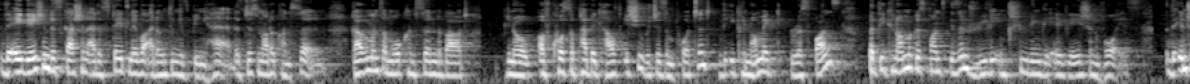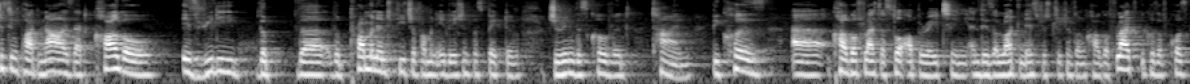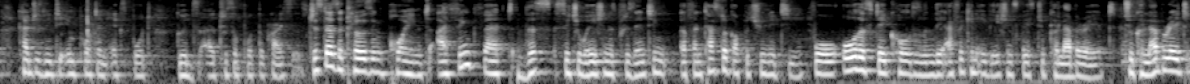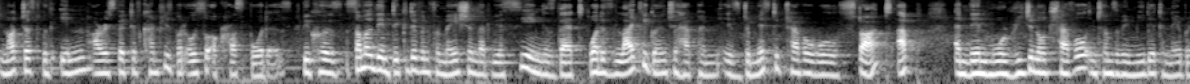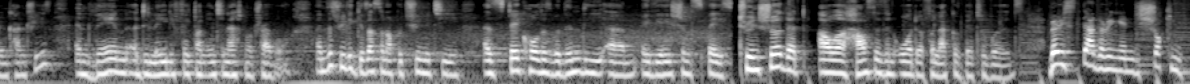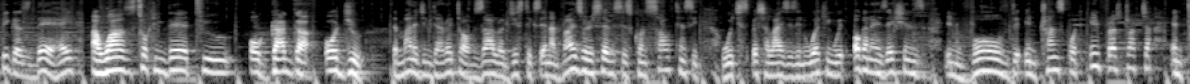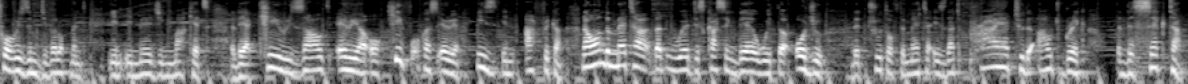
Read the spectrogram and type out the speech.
the aviation discussion at a state level, I don't think is being had. It's just not a concern. Governments are more concerned about, you know, of course, the public health issue, which is important, the economic response, but the economic response isn't really including the aviation voice. The interesting part now is that cargo is really the the the prominent feature from an aviation perspective during this COVID time because uh, cargo flights are still operating and there's a lot less restrictions on cargo flights because of course countries need to import and export goods uh, to support the crisis. Just as a closing point, I think that this situation is presenting a fantastic opportunity for all the stakeholders in the African aviation space to collaborate. To collaborate not just within our respective countries but also across borders. Because some of the indicative information that we are seeing is that what is likely going to happen is domestic travel will start up and then more regional travel in terms of immediate and neighboring countries, and then a delayed effect on international travel. And this really gives us an opportunity as stakeholders within the um, aviation space to ensure that our house is in order, for lack of better words. Very staggering and shocking figures there, hey? I was talking there to Ogaga Oju the managing director of ZAR Logistics and Advisory Services Consultancy, which specializes in working with organizations involved in transport infrastructure and tourism development in emerging markets. Their key result area or key focus area is in Africa. Now, on the matter that we're discussing there with uh, Oju, the truth of the matter is that prior to the outbreak, the sector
